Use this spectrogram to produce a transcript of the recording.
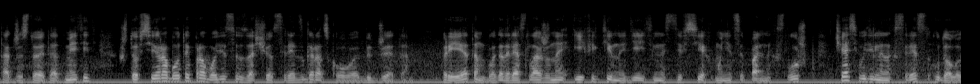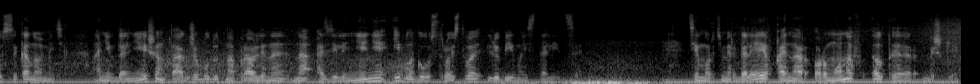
Также стоит отметить, что все работы проводятся за счет средств городского бюджета. При этом, благодаря слаженной и эффективной деятельности всех муниципальных служб, часть выделенных средств удалось сэкономить. Они в дальнейшем также будут направлены на озеленение и благоустройство любимой столицы. Тимур Тимиргалеев, Кайнар Ормонов, ЛТР, Бишкек.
